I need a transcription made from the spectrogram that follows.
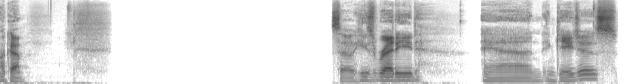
Okay. So he's readied and engages.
